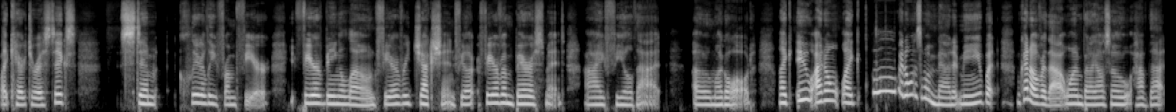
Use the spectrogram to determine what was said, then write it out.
like characteristics stem clearly from fear. Fear of being alone, fear of rejection, fear fear of embarrassment. I feel that. Oh my god. Like, ew, I don't like ooh, I don't want someone mad at me, but I'm kind of over that one, but I also have that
